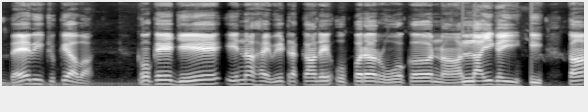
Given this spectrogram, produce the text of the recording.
ਬਹਿ ਵੀ ਚੁੱਕਿਆ ਵਾ। ਕਿਉਂਕਿ ਜੇ ਇਹਨਾਂ ਹੈਵੀ ਟਰੱਕਾਂ ਦੇ ਉੱਪਰ ਰੋਕ ਨਾ ਲਾਈ ਗਈ ਤਾਂ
